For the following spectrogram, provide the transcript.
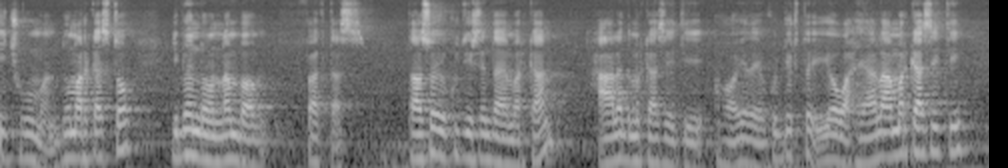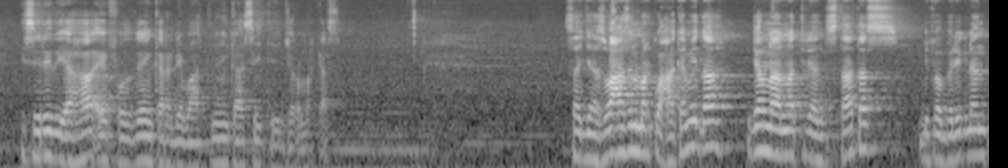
each woman. Dumar kasto depend on number of factors. Taasoo ay ku jiirsan tahay markaan xaaladda markaasayti hooyada ay ku jirto iyo waxyaalaha markaasayti isradii ahaa ee fududeyn kara dhibaatooyinkaasayty jiro markaas. Suggest waxaasna marka waxaa ka mid ah general nutrient status before pregnant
